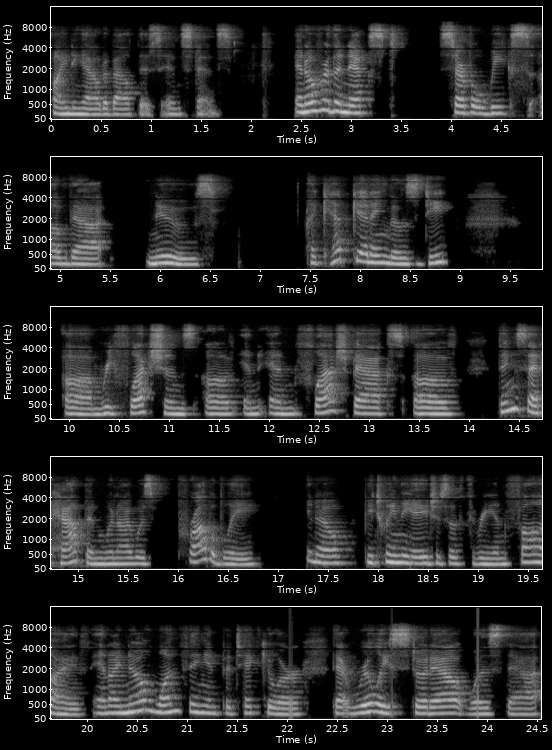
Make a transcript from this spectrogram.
finding out about this instance. And over the next several weeks of that news, I kept getting those deep um, reflections of and, and flashbacks of things that happened when I was probably, you know, between the ages of three and five. And I know one thing in particular that really stood out was that,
